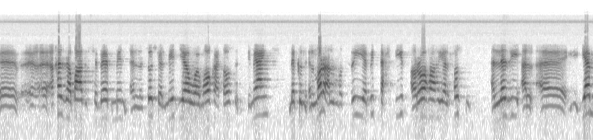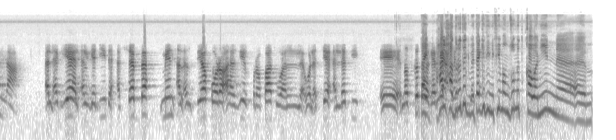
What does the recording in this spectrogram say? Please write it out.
آه، آه، أخذها بعض الشباب من السوشيال ميديا ومواقع التواصل الاجتماعي لكن المرأة المصرية بالتحديد أراها هي الحسن الذي ال- آه، يمنع الأجيال الجديدة الشابة من الانسياق وراء هذه الخرافات وال- والأشياء التي نسقطها طيب جميعا هل حضرتك بتجد إن في منظومة قوانين آه،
